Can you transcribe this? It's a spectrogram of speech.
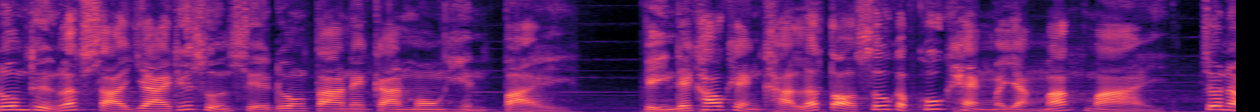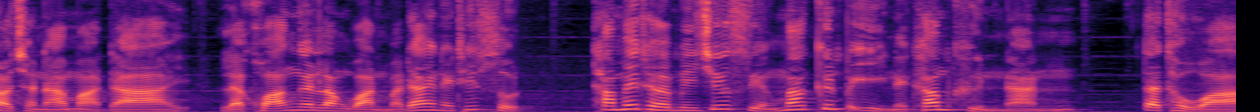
รวมถึงรักษายายที่สูญเสียดวงตาในการมองเห็นไป ปิงได้เข้าแข่งขันและต่อสู้กับคู่แข่งมาอย่างมากมายจนเอาชนะมาได้ และคว้าเงินรางวัลมาได้ในที่สุดทำให้เธอมีชื่อเสียงมากขึ้นไปอีกในค่ำคืนนั้น แต่ทว่า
